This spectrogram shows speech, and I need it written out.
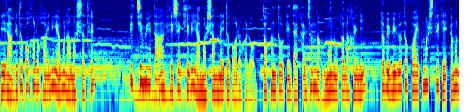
এর আগে তো কখনো হয়নি এমন আমার সাথে? পিচ্ছি মেয়েটা হেসে খেলেই আমার সামনেই তো বড় হলো। তখন তো ওকে দেখার জন্য মন উতলা হয়নি। তবে বিগত কয়েক মাস থেকে এমন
